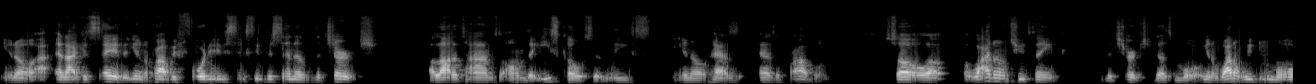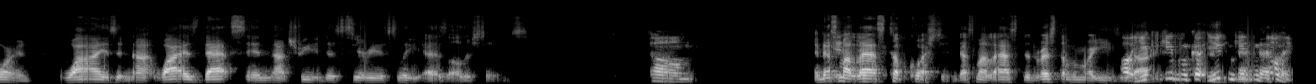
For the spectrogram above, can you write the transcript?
you know, I- and I could say that you know probably forty to sixty percent of the church, a lot of times on the East Coast at least, you know, has has a problem. So uh, why don't you think the church does more? You know, why don't we do more? And why is it not? Why is that sin not treated as seriously as other sins? Um, And that's it, my last tough question. That's my last. The rest of them are easy. oh, All you can keep them. You can keep them coming.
